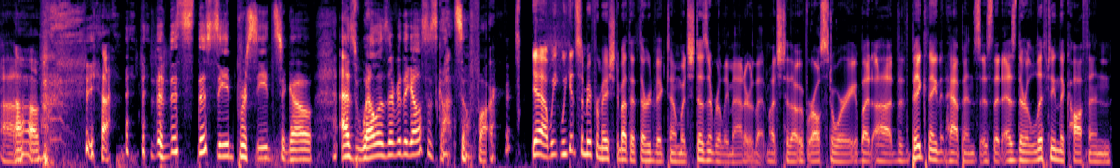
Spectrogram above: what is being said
Um, yeah, this this scene proceeds to go as well as everything else has gone so far. Yeah, we, we get some information about the third victim, which doesn't really matter that much to the overall story. But uh, the big thing that happens is that as they're lifting the coffin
